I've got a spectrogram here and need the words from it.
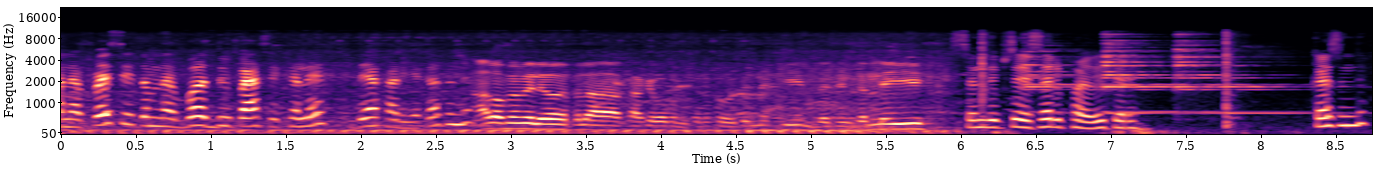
અને પછી તમને બધું પાસે ખેલે દેખાડીએ કાશે ને હાલો ફેમિલી હવે પેલા કાકી બાબુ સરખો ઉતરી નાખી દર્શન કરી લઈએ. સંદીપ છે શરીફા વિતરે કા સંદીપ?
